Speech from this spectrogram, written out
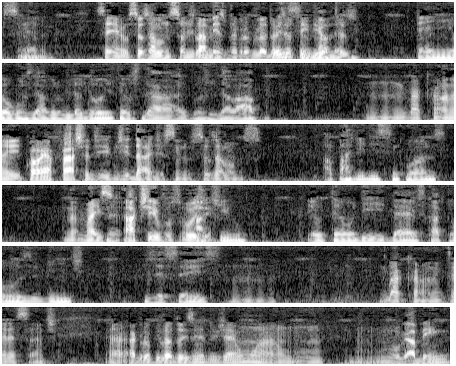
Sim. né? Você- os seus alunos são de lá mesmo, da Agrovila 2 ou Isso, tem de outros? mesmo. Tem alguns da Agrovila 2, tem os da, alguns da Lapa. Hum, bacana. E qual é a faixa de, de idade assim dos seus alunos? A partir de 5 anos, Né, Mais É. ativos hoje? ativo, eu tenho de 10, 14, 20, 16. Hum, bacana, interessante. A Agrovila 2 é- já é uma- um, um lugar bem,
